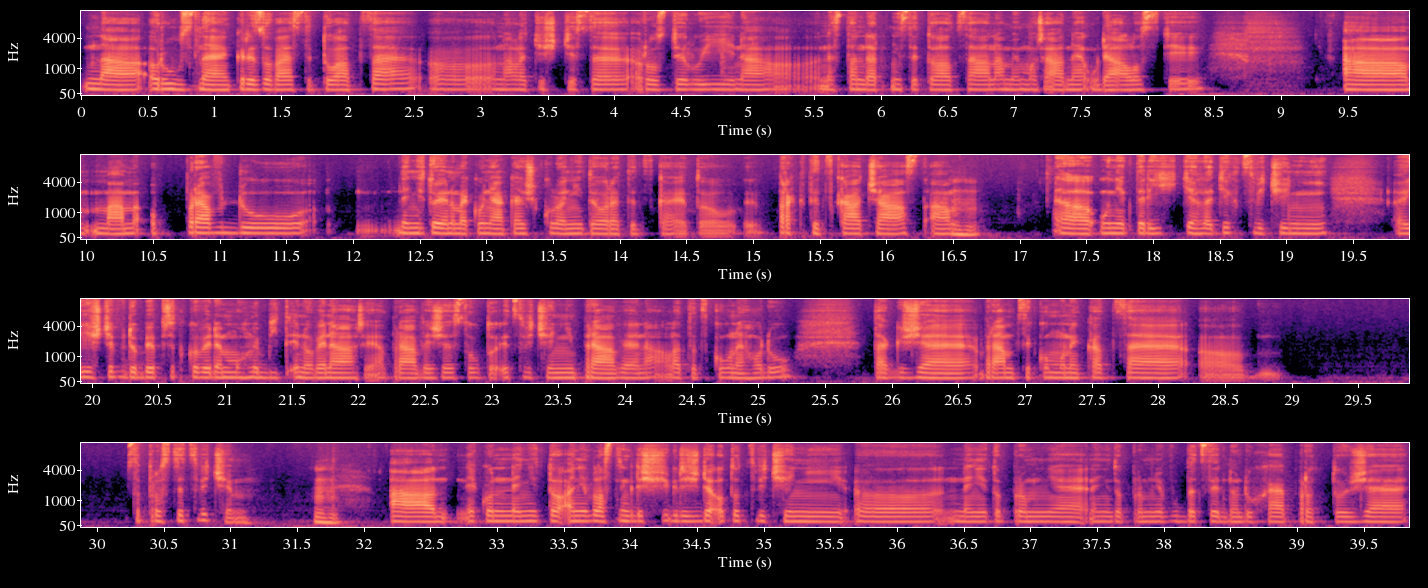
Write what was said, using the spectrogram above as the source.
na různé krizové situace. Uh, na letišti se rozdělují na nestandardní situace a na mimořádné události. A máme opravdu, není to jenom jako nějaké školení teoretické, je to praktická část a mm-hmm. u některých těchto cvičení ještě v době před covidem mohli být i novináři a právě, že jsou to i cvičení právě na leteckou nehodu. Takže v rámci komunikace se prostě cvičím. Mm-hmm. A jako není to ani vlastně, když, když jde o to cvičení, uh, není, to pro mě, není to pro mě vůbec jednoduché, protože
